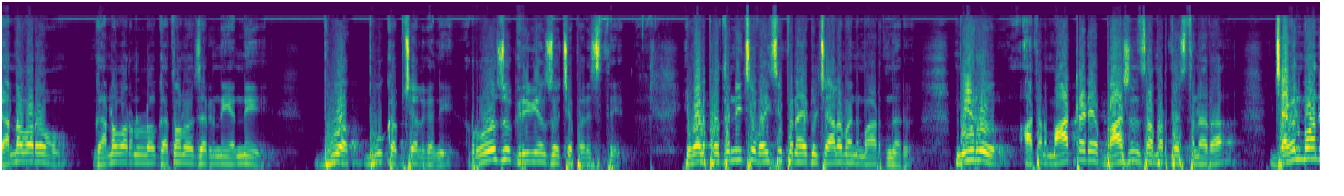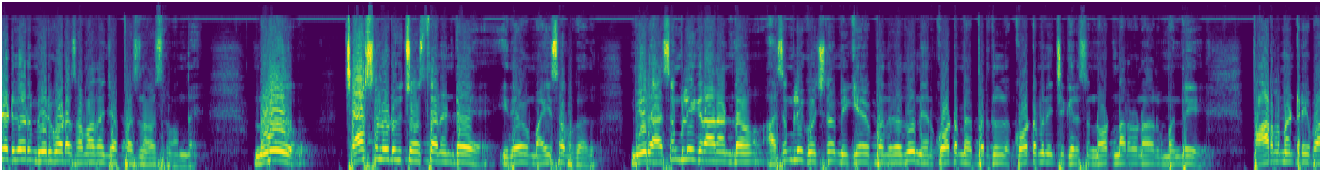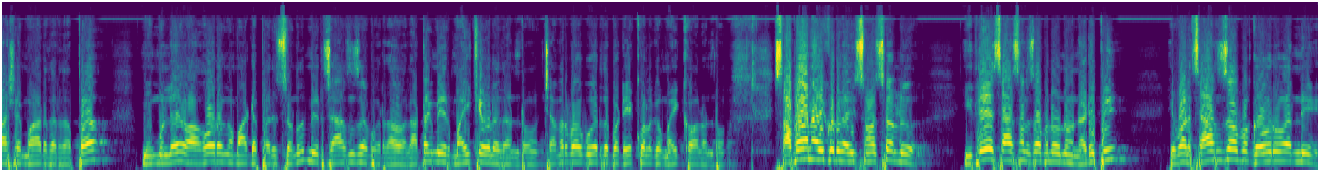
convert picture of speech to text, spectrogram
గన్నవరం గన్నవరంలో గతంలో జరిగినవన్నీ భూ భూ కబ్జాలు కానీ రోజు గ్రీవియన్స్ వచ్చే పరిస్థితి. ఇవాళ పొద్దున్నుంచి వైసీపీ నాయకులు చాలామంది మాట్లాడుతున్నారు మీరు అతను మాట్లాడే భాషను సమర్థిస్తున్నారా? జగన్మోహన్ రెడ్డి గారు మీరు కూడా సమాధానం చెప్పాల్సిన అవసరం ఉంది. నువ్వు చేష్టలుడికి చూస్తానంటే ఇదేమో మైసభ కాదు. మీరు అసెంబ్లీకి రానంటాం అసెంబ్లీకి వచ్చినా మీకేం ఇబ్బంది లేదు. నేను కూటమి అభ్యర్థులు కూటమి నుంచి గెలిచిన నూట నలభై నాలుగు మంది పార్లమెంటరీ భాష మాడతారు తప్ప మిమ్మల్ని అఘోరంగా మాడే పరిస్థితి ఉండదు. మీరు శాసనసభకు రావాలి. అట్టగా మీరు మైక్ ఇవ్వలేదంటాం. చంద్రబాబు గారితో పాటు ఈక్వల్గా మైక్ కావాలంటాం. సభానాయకుడు ఐదు సంవత్సరాలు ఇదే శాసనసభలో నువ్వు నడిపి ఇవాళ శాసనసభ గౌరవాన్ని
